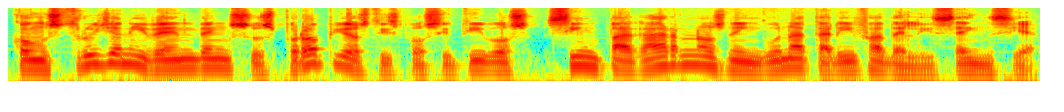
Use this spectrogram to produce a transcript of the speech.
construyen y venden sus propios dispositivos sin pagarnos ninguna tarifa de licencia.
